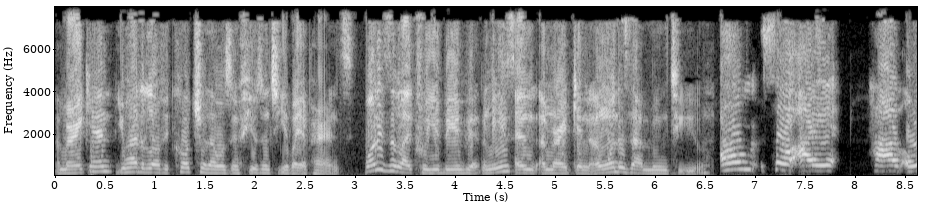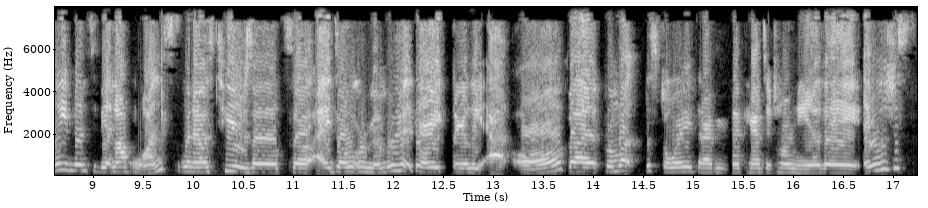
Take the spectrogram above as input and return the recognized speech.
American, you had a lot of a culture that was infused into you by your parents. What is it like for you being Vietnamese and American, and what does that mean to you? Um, so I have only been to Vietnam once when I was two years old, so I don't remember it very clearly at all. But from what the stories that I, my parents are telling me, you know, they it was just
